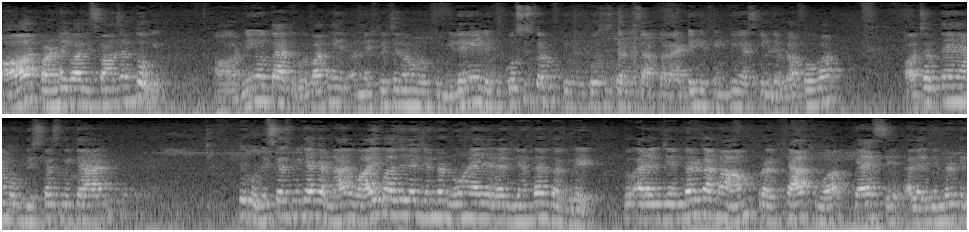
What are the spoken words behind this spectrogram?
और पढ़ने के बाद इसका आंसर दोगे। और नहीं होता है तो कोई बात नहीं नेक्स्ट लेक्चर में हम लोग तो मिलेंगे लेकिन कोशिश करो, क्योंकि कोशिश करने से आपका राइटिंग थिंकिंग स्किल डेवलप होगा। और चलते हैं हम लोग डिस्कस में क्या है। देखो डिस्कस में क्या करना है? Why was Alexander known as Alexander the great तो अलेक्जेंडर का नाम प्रख्यात हुआ कैसे? अलेक्जेंडर के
